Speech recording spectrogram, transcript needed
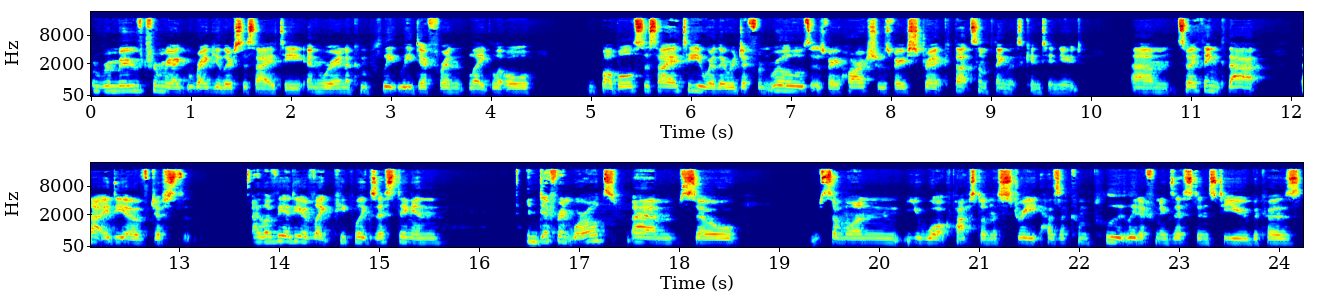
removed from reg- regular society and were in a completely different, like little bubble society where there were different rules. It was very harsh. It was very strict. That's something that's continued. Um, so I think that that idea of just, I love the idea of like people existing in in different worlds. Um, so someone you walk past on the street has a completely different existence to you because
